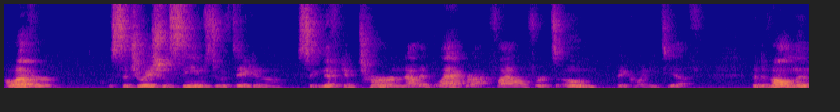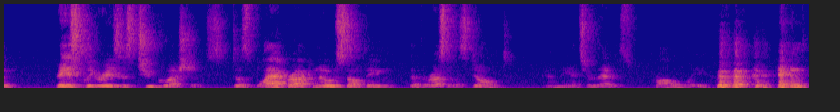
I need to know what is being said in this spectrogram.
However, the situation seems to have taken a significant turn now that BlackRock filed for its own Bitcoin ETF. The development basically raises two questions. Does BlackRock know something that the rest of us don't? And the answer to that is probably. and,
